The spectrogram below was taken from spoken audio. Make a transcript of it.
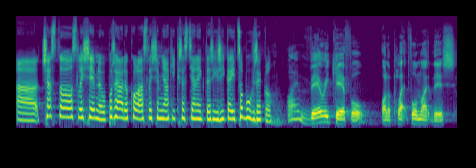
A často slyším, nebo pořád dokola slyším nějaký křesťany, kteří říkají, co Bůh řekl. I am very careful on a platform like this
